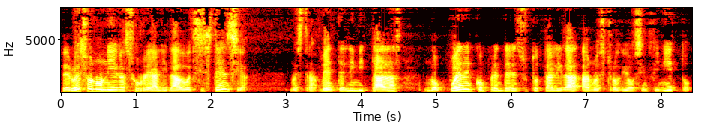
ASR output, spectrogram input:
pero eso no niega su realidad o existencia. Nuestras mentes limitadas no pueden comprender en su totalidad a nuestro Dios infinito.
